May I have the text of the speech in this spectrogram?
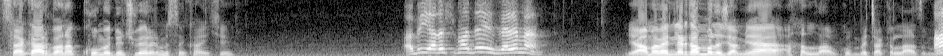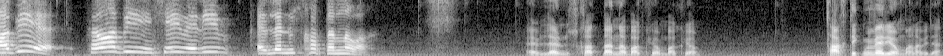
Sakar bana kum ödünç verir misin kanki? Abi yarışmadayız veremem. Ya ama ben nereden bulacağım ya? Allah'ım kum ve çakıl lazım. bana. Abi sana bir şey vereyim. Evlerin üst katlarına var. Evlerin üst katlarına bakıyorum bakıyorum. Taktik mi veriyorsun bana bir de?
